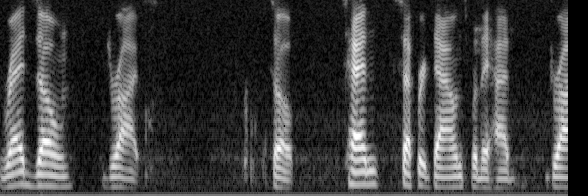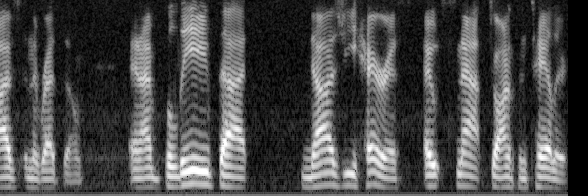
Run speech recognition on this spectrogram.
red zone drives. So ten separate downs where they had drives in the red zone. And I believe that Najee Harris outsnapped Jonathan Taylor.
